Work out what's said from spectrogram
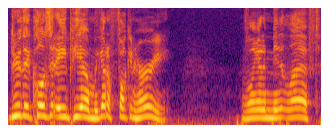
Dude, they close at 8 p.m. We gotta fucking hurry. I've only got a minute left.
